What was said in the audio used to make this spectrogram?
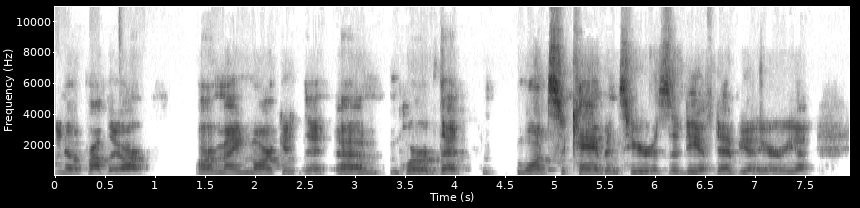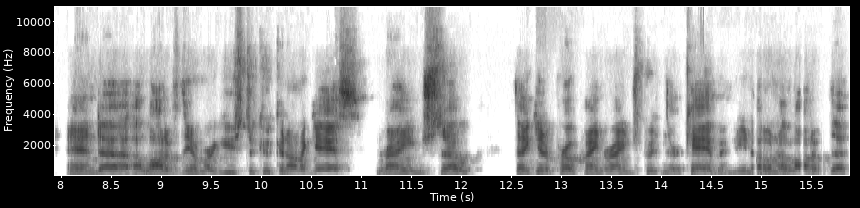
you know probably our our main market that um where that wants the cabins here is the DFW area, and uh, a lot of them are used to cooking on a gas range, so they get a propane range put in their cabin, you know, and a lot of the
